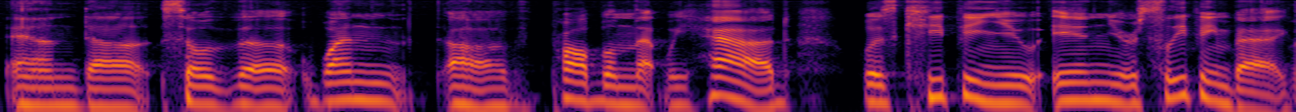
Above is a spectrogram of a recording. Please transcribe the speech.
and uh, so the one uh, problem that we had was keeping you in your sleeping bag,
